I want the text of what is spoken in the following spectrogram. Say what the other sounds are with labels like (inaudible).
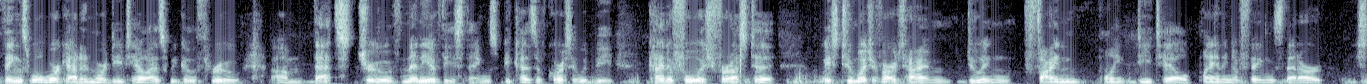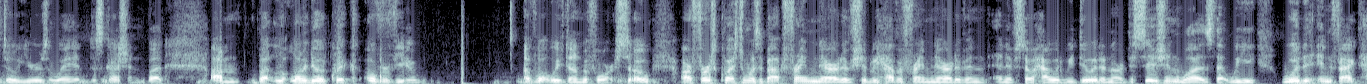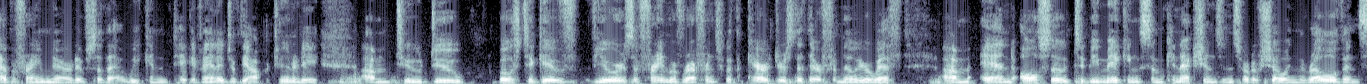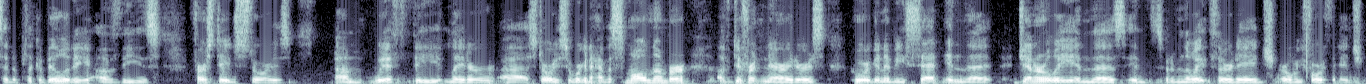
things will work out in more detail as we go through. Um, that's true of many of these things because, of course, it would be kind of foolish for us to waste too much of our time doing fine point detail planning of things that are still years away in discussion. But um, but l- let me do a quick overview of what we've done before. So our first question was about frame narrative. Should we have a frame narrative, and, and if so, how would we do it? And our decision was that we would, in fact, have a frame narrative so that we can take advantage of the opportunity um, to do both to give viewers a frame of reference with the characters that they're familiar with, um, and also to be making some connections and sort of showing the relevance and applicability of these first stage stories um, with the later uh, stories. So we're going to have a small number of different narrators who are going to be set in the generally in the in sort of in the late third age, early fourth age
